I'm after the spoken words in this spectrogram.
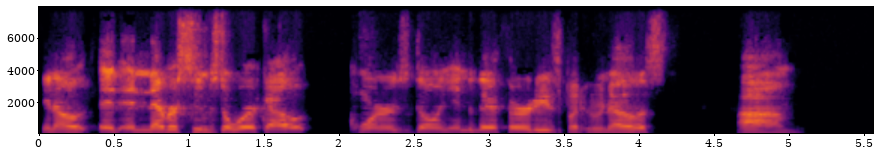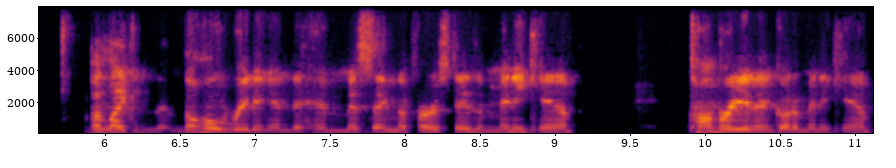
You know, it, it never seems to work out. Corners going into their 30s, but who knows? Um, but like the whole reading into him missing the first days of minicamp, Tom Brady didn't go to minicamp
